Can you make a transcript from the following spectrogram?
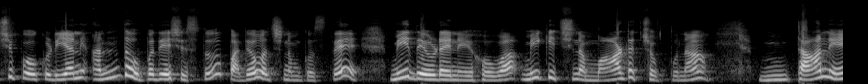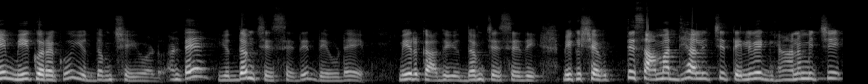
మర్చిపోకుడి అని అంత ఉపదేశిస్తూ పదో వచనంకి వస్తే మీ దేవుడైన యహోవా మీకు ఇచ్చిన మాట చొప్పున తానే మీ కొరకు యుద్ధం చేయవాడు. అంటే యుద్ధం చేసేది దేవుడే. మీరు కాదు యుద్ధం చేసేది. మీకు శక్తి సామర్థ్యాలు ఇచ్చి తెలివి జ్ఞానం ఇచ్చి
